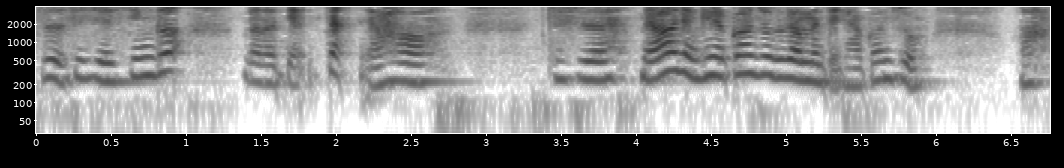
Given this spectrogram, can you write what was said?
谢谢星哥哥的点赞，然后就是没有点可以关注哥哥们点一下关注啊！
